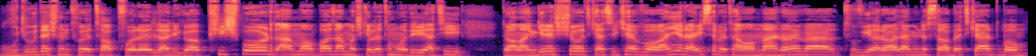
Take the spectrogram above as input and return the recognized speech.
وجودشون تو top four لالیگا پیش برد اما بازم مشکلات مدیریتی دامنگیرش شد. کسی که واقعا یه رئیس به تمام معنای و تو ویارال هم اینو ثابت کرد با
